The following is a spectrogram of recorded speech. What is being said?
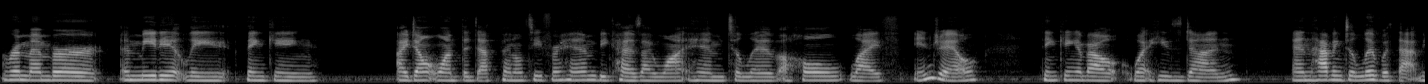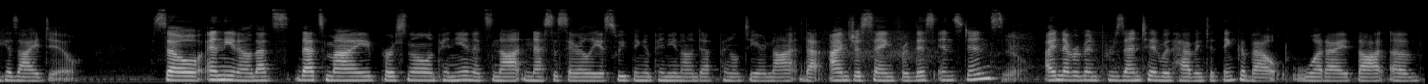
remember immediately thinking I don't want the death penalty for him because I want him to live a whole life in jail thinking about what he's done and having to live with that because I do. So, and you know, that's that's my personal opinion. It's not necessarily a sweeping opinion on death penalty or not. That I'm just saying for this instance, Yeah. I'd never been presented with having to think about what I thought of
